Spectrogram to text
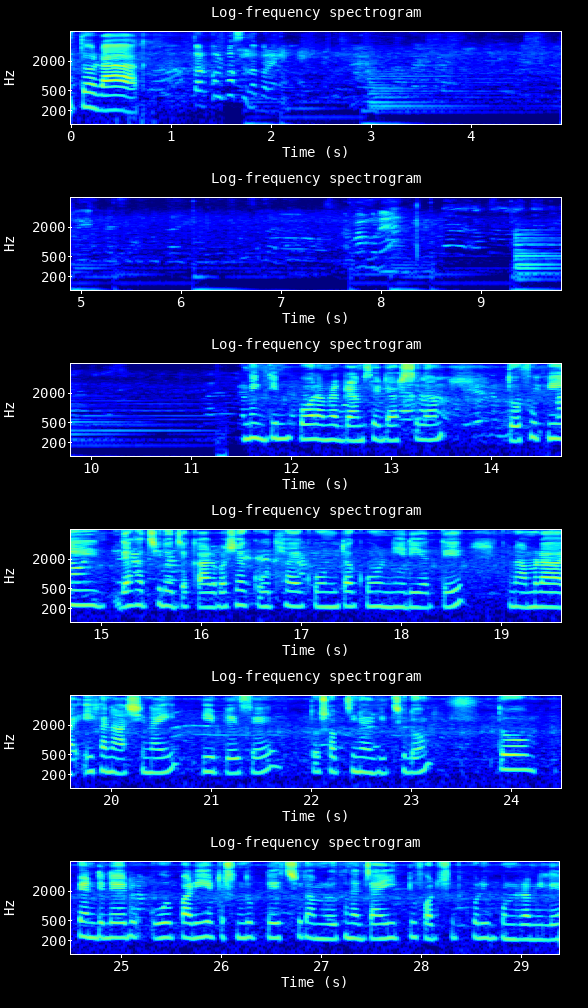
এত রাগ। তোর কোল পছন্দ করে অনেক দিন পর আমরা গ্রাম সাইডে আসছিলাম। তো ফুপি দেখাচ্ছিল যে কার বাসা কোথায় কোনটা কোন এরিয়াতে, কারণ আমরা এখানে আসি নাই এই প্লেসে তো সব চিনাই দিচ্ছিল। তো প্যান্ডেলের ও পারি একটা সুন্দর প্লেস ছিল, আমরা ওখানে যাই, একটু ফটোশ্যুট করি বোনরা মিলে।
